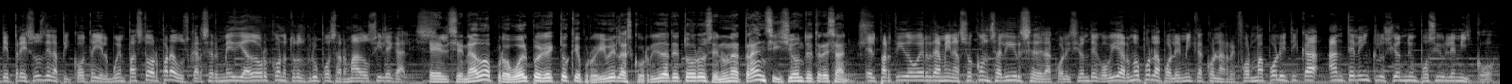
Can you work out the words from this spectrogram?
de presos de la Picota y el Buen Pastor para buscar ser mediador con otros grupos armados ilegales. El Senado aprobó el proyecto que prohíbe las corridas de toros en una transición de tres años. El Partido Verde amenazó con salirse de la coalición de gobierno por la polémica con la reforma política ante la inclusión de un posible mico.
